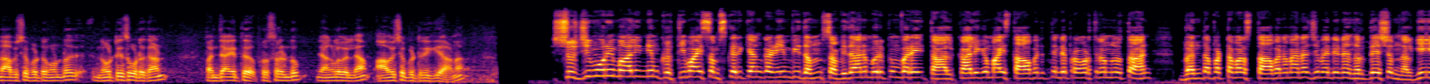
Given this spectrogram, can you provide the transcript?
എന്നാവശ്യപ്പെട്ടുകൊണ്ട് നോട്ടീസ് കൊടുക്കാൻ പഞ്ചായത്ത് പ്രസിഡന്റും ഞങ്ങളുമെല്ലാം ആവശ്യപ്പെട്ടിരിക്കുകയാണ്. ശുചിമുറി മാലിന്യം കൃത്യമായി സംസ്കരിക്കാൻ കഴിയും വിധം സംവിധാനമൊരുക്കും വരെ താൽക്കാലികമായി സ്ഥാപനത്തിന്റെ പ്രവർത്തനം നിർത്താൻ ബന്ധപ്പെട്ടവർ സ്ഥാപന മാനേജ്മെന്റിന് നിർദ്ദേശം നൽകി.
